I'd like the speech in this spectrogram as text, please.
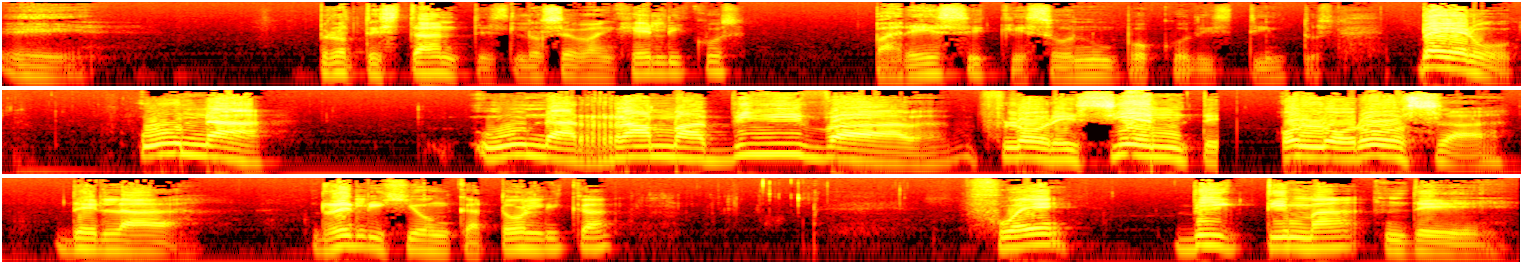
eh, protestantes, los evangélicos, parece que son un poco distintos. Pero una, una rama viva, floreciente, olorosa de la religión católica fue víctima de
